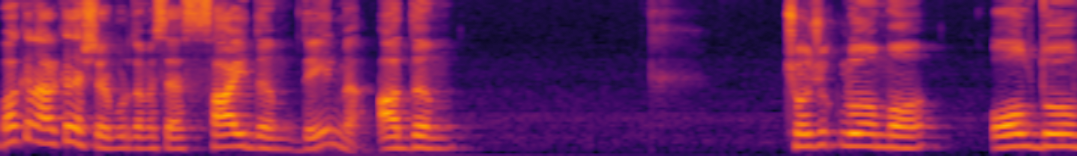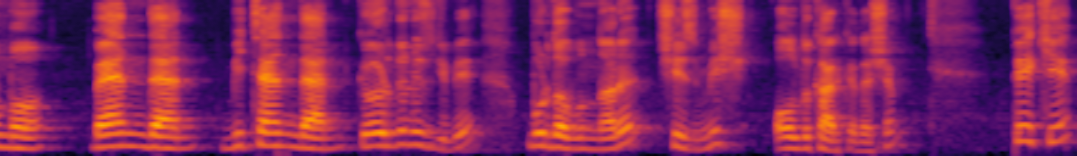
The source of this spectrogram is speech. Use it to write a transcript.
Bakın arkadaşlar burada mesela saydım değil mi? Adım, çocukluğumu, olduğumu, benden, bitenden gördüğünüz gibi burada bunları çizmiş olduk arkadaşım. Peki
